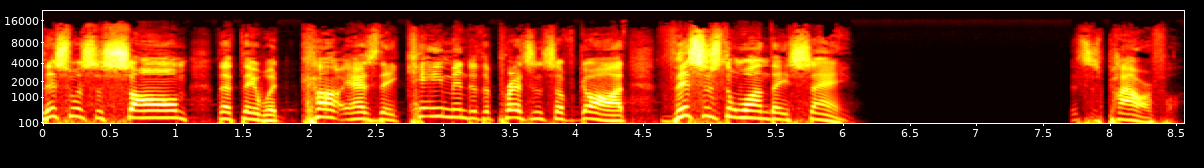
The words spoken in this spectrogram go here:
This was a psalm that they would come as they came into the presence of God. This is the one they sang. This is powerful.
